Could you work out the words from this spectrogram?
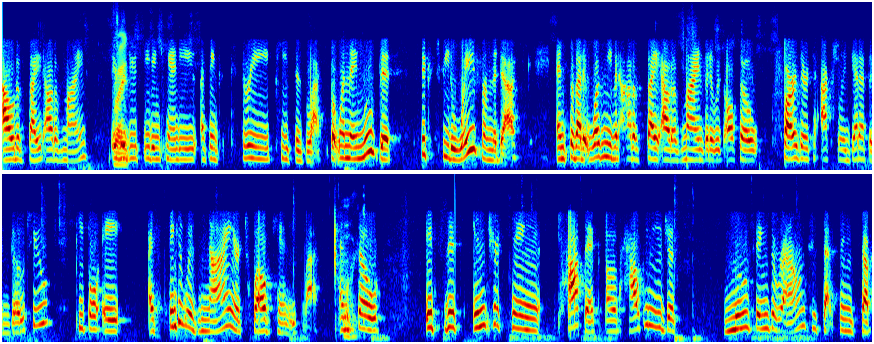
out of sight, out of mind. It right. reduced eating candy, I think, three pieces less. But when they moved it six feet away from the desk, and so that it wasn't even out of sight, out of mind, but it was also farther to actually get up and go to, people ate, I think it was nine or 12 candies less. And Boy. so it's this interesting topic of how can you just move things around to set things up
